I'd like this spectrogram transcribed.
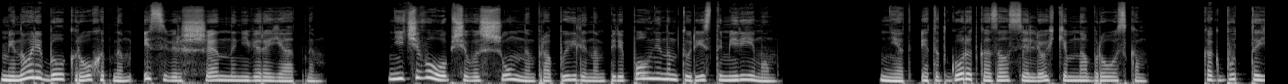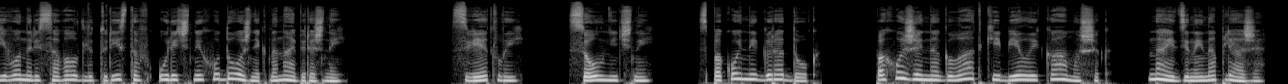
Минори был крохотным и совершенно невероятным. Ничего общего с шумным, пропыленным, переполненным туристами Римом. Нет, этот город казался легким наброском, как будто его нарисовал для туристов уличный художник на набережной. Светлый, солнечный, спокойный городок, похожий на гладкий белый камушек, найденный на пляже.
